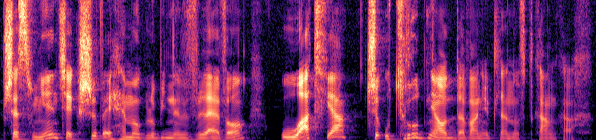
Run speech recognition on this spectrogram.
przesunięcie krzywej hemoglobiny w lewo ułatwia czy utrudnia oddawanie tlenu w tkankach?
